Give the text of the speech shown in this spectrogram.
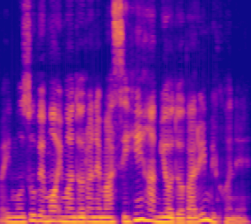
و این موضوع به ما ایمانداران مسیحی هم یادآوری می‌کنه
